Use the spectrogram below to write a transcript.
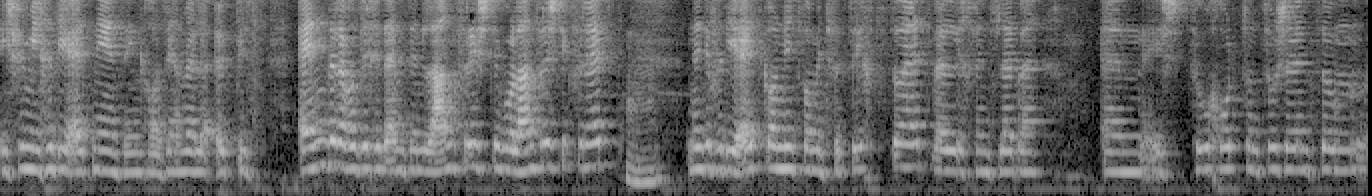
ist für mich eine Diät nie in den Sinn gekommen. Sie wollte etwas ändern, was sich in dem Sinn langfristig, wo langfristig verhebt. Mhm nicht auf eine Diät gehen, nichts, was mit Verzicht zu tun hat, weil ich finde, das Leben ähm, ist zu kurz und zu schön, um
